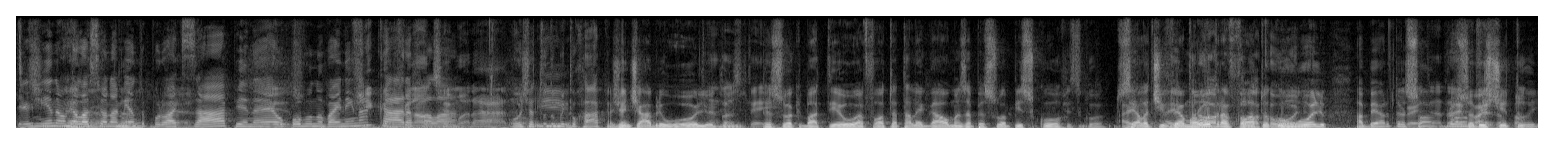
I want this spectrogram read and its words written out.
Termina o né? relacionamento por WhatsApp, né? O povo não vai nem na Fica cara falar. semana, ah. Hoje é tudo muito rápido. A gente abre o olho, pessoa que bateu, a foto tá legal, mas a pessoa piscou. Piscou. Se Aí- ela aí tiver uma troca, outra foto com o olho. olho aberto, é só substitui.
